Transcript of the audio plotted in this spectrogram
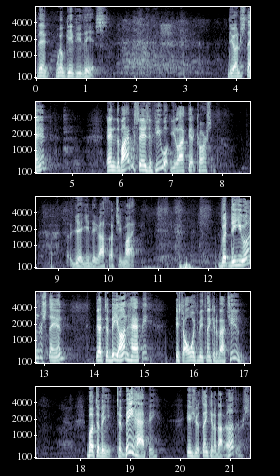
then we'll give you this. Do you understand? And the Bible says if you you like that, Carson? Yeah, you do. I thought you might. But do you understand that to be unhappy is to always be thinking about you? But to be to be happy is you're thinking about others.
